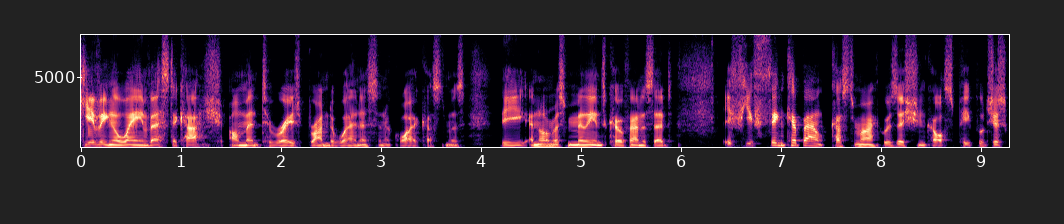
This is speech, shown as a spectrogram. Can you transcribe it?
giving away investor cash are meant to raise brand awareness and acquire customers. The Anonymous Millions co founder said, if you think about customer acquisition costs, people just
